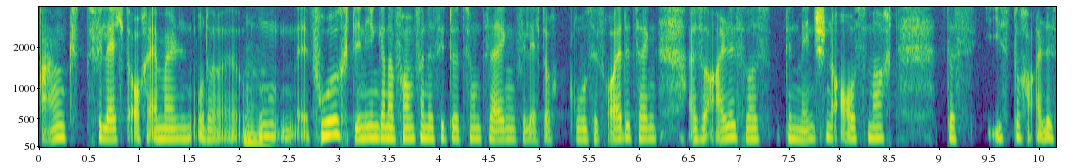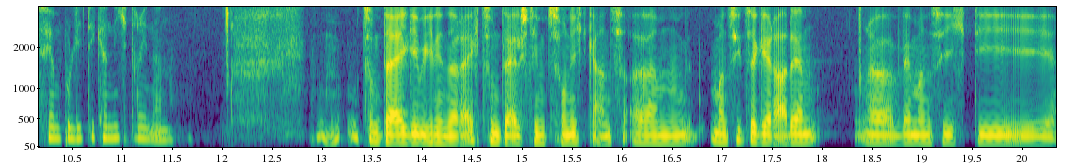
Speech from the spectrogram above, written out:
Angst vielleicht auch einmal oder mhm. Furcht in irgendeiner Form von einer Situation zeigen, vielleicht auch große Freude zeigen. Also alles, was den Menschen ausmacht, das ist doch alles für einen Politiker nicht drinnen. Zum Teil gebe ich Ihnen da recht, zum Teil stimmt so nicht ganz. Ähm, man sieht es ja gerade, äh, wenn man sich die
